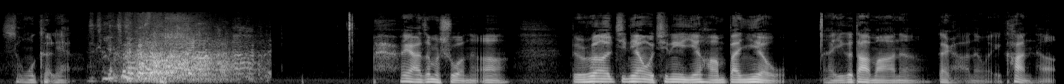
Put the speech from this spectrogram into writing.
生无可恋了。为啥这么说呢？啊，比如说今天我去那个银行办业务，啊，一个大妈呢干啥呢？我一看她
